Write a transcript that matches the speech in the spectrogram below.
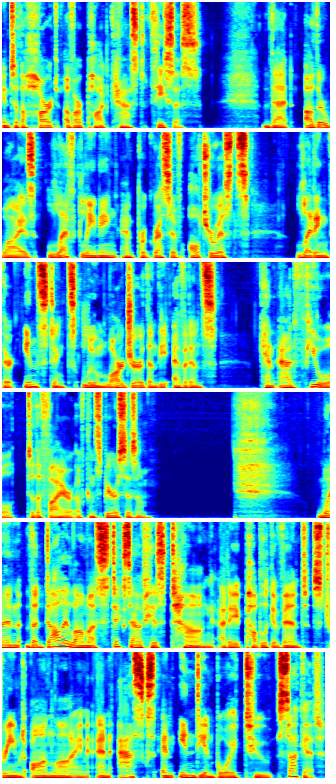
into the heart of our podcast thesis that otherwise left leaning and progressive altruists, letting their instincts loom larger than the evidence, can add fuel to the fire of conspiracism. When the Dalai Lama sticks out his tongue at a public event streamed online and asks an Indian boy to suck it,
